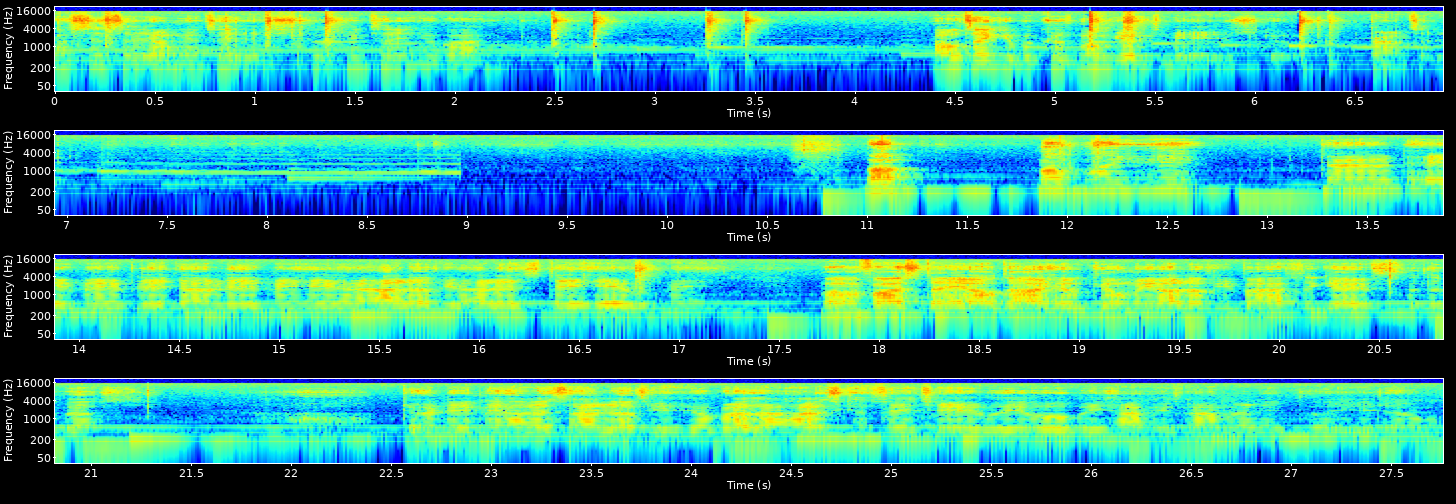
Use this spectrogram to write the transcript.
My sister I'm gonna take this. She Put the pink teddy in your bag. I will take it because mum gave it to me ages ago. Brown teddy. Mum! Mom, why are you here? Don't leave me, please don't leave me here. I love you, Alice. Stay here with me. Mom, if I stay, I'll die. He'll kill me. I love you, but I have to go for the best. Don't leave me, Alice. I love you. Your brother Alice can stay too. We will be happy family, but you don't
